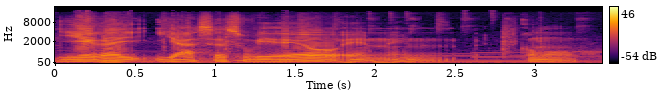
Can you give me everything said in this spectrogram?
llega y, y hace su video en, en como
